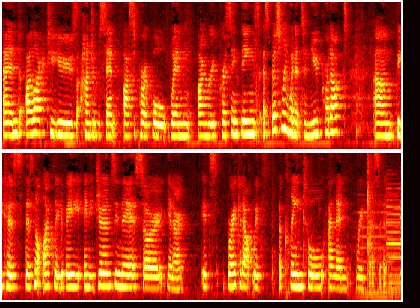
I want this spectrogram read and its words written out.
And I like to use 100% isopropyl when I'm repressing things, especially when it's a new product, um, because there's not likely to be any germs in there. So, you know, it's break it up with a clean tool and then repress it.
